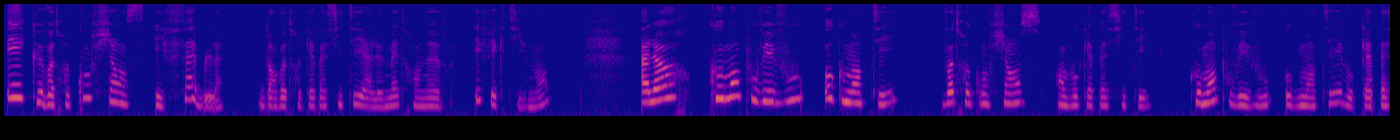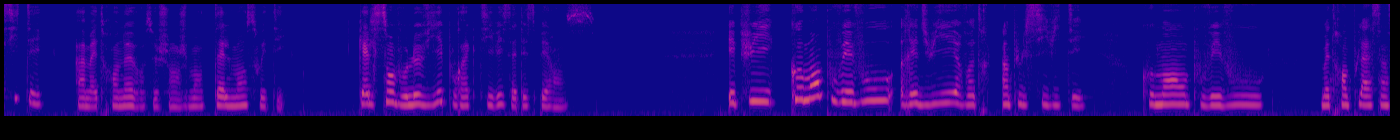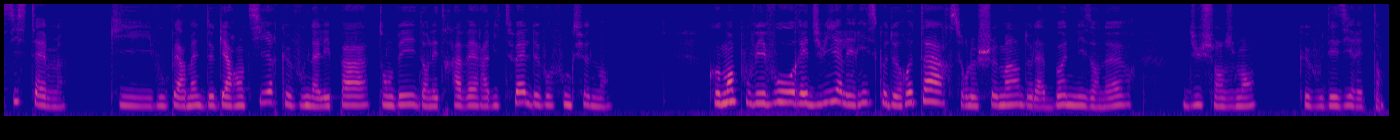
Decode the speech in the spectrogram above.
et que votre confiance est faible dans votre capacité à le mettre en œuvre effectivement, alors comment pouvez-vous augmenter votre confiance en vos capacités? Comment pouvez-vous augmenter vos capacités à mettre en œuvre ce changement tellement souhaité? Quels sont vos leviers pour activer cette espérance? Et puis, comment pouvez-vous réduire votre impulsivité? Comment pouvez-vous mettre en place un système qui vous permette de garantir que vous n'allez pas tomber dans les travers habituels de vos fonctionnements? Comment pouvez-vous réduire les risques de retard sur le chemin de la bonne mise en œuvre du changement que vous désirez tant?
